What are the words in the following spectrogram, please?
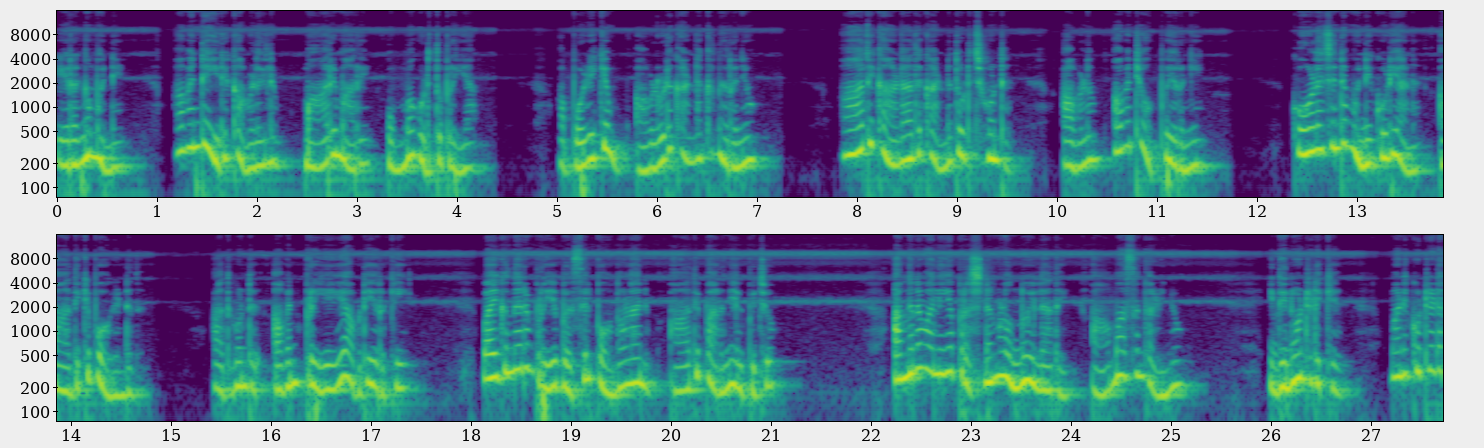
ഇറങ്ങും മുന്നേ അവന്റെ ഇരു കവളിലും മാറി മാറി ഉമ്മ കൊടുത്തു പ്രിയ. അപ്പോഴേക്കും അവളുടെ കണ്ണൊക്കെ നിറഞ്ഞു. ആദ്യ കാണാതെ കണ്ണ് തുടച്ചുകൊണ്ട് അവളും അവന്റെ ഒപ്പം ഇറങ്ങി. കോളേജിന്റെ മുന്നിൽ കൂടിയാണ് ആദിക്ക് പോകേണ്ടത്. അതുകൊണ്ട് അവൻ പ്രിയയെ അവിടെ ഇറക്കി. വൈകുന്നേരം പ്രിയ ബസ്സിൽ പോന്നോളാനും ആദ്യം പറഞ്ഞേൽപ്പിച്ചു. അങ്ങനെ വലിയ പ്രശ്നങ്ങളൊന്നുമില്ലാതെ ആ മാസം കഴിഞ്ഞു. ഇതിനോടിടയ്ക്ക് മണിക്കുട്ടിയുടെ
